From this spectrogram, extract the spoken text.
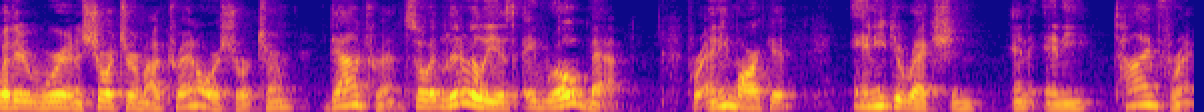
whether we're in a short-term uptrend or a short-term downtrend. So it literally is a roadmap for any market, any direction, and any time frame.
